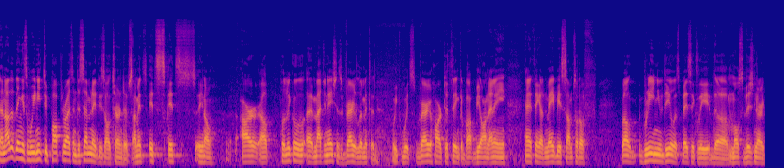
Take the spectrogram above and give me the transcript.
Another thing is we need to popularize and disseminate these alternatives. I mean, it's, it's, it's you know, our uh, political imagination is very limited. We, it's very hard to think about beyond any, anything that may be some sort of, well, Green New Deal is basically the most visionary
